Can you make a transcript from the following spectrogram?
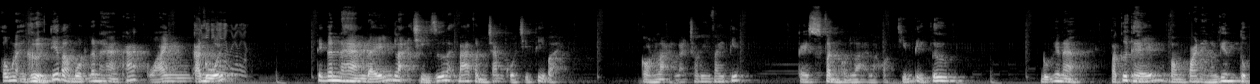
Ông lại gửi tiếp vào một ngân hàng khác của anh cá đuối. Thì ngân hàng đấy lại chỉ giữ lại 3% của 9 tỷ 7 còn lại lại cho đi vay tiếp. Cái phần còn lại là khoảng 9 tỷ tư. Đúng như nào? Và cứ thế, vòng quay này nó liên tục,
